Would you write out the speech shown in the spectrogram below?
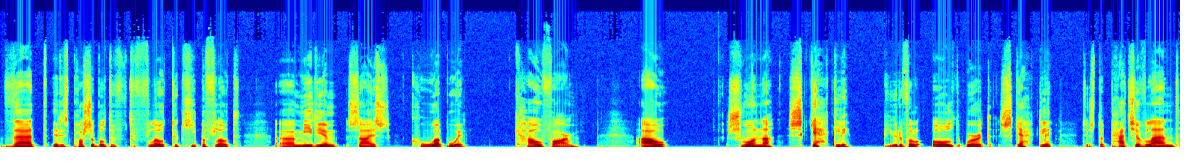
that it is possible to, to float, to keep afloat, a medium size kúabúi, cow farm, á svona skekli, beautiful old word, skekli, just a patch of land.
